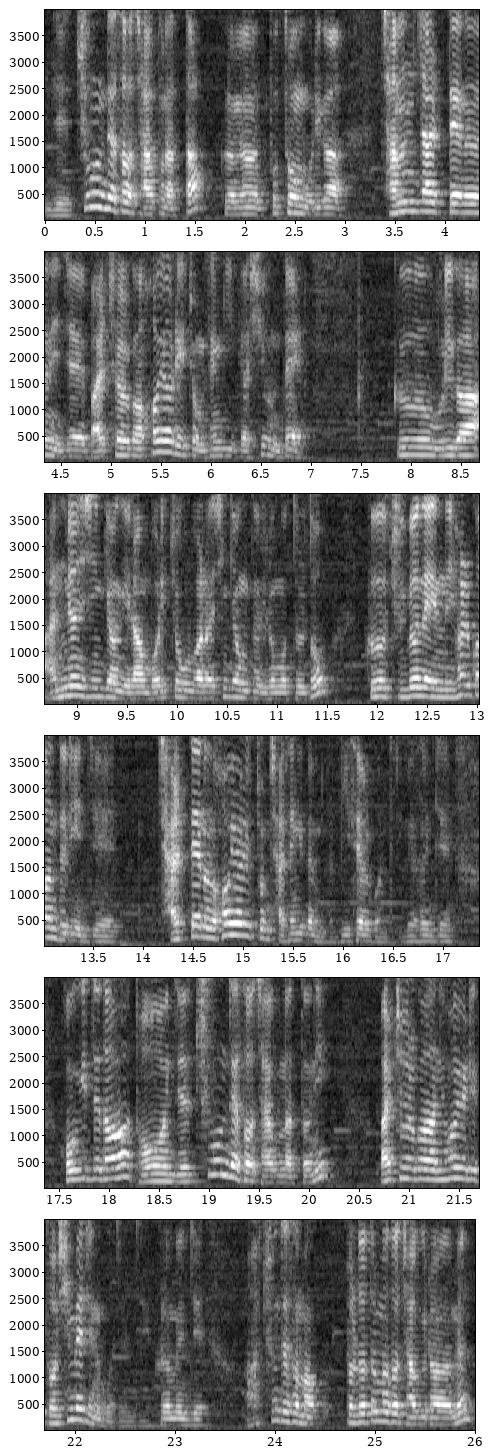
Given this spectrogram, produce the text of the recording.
이제 추운 데서 자고 났다? 그러면 보통 우리가 잠잘 때는 이제 말초혈관 허혈이 좀 생기기가 쉬운데 그 우리가 안면신경이랑 머리 쪽으로 가는 신경들 이런 것들도 그 주변에 있는 혈관들이 이제 잘 때는 허혈이 좀 잘 생긴답니다. 미세혈관들이. 그래서 이제 거기다가 더 이제 추운 데서 자고 났더니 말초혈관 허혈이 더 심해지는 거죠. 이제 그러면 이제 아 추운 데서 막 덜덜 떨면서 자고 일어나면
